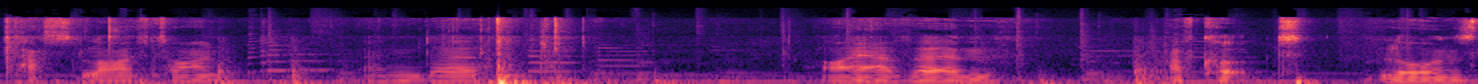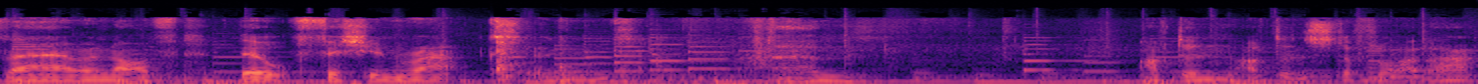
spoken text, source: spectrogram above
past lifetime, and uh, I have um, I've cut lawns there, and I've built fishing racks, and um, I've done I've done stuff like that.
